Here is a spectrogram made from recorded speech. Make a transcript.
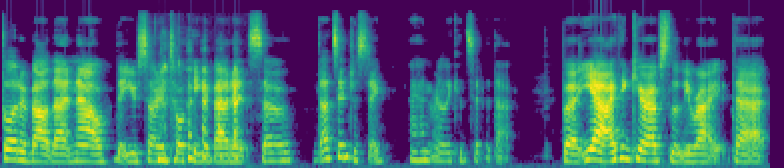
thought about that now that you started talking about it. So that's interesting. I hadn't really considered that. But yeah, I think you're absolutely right that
